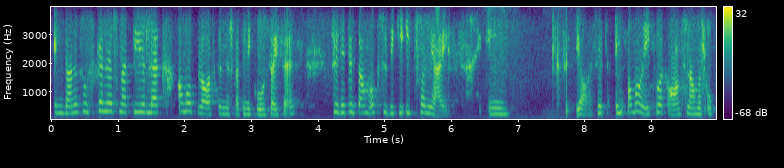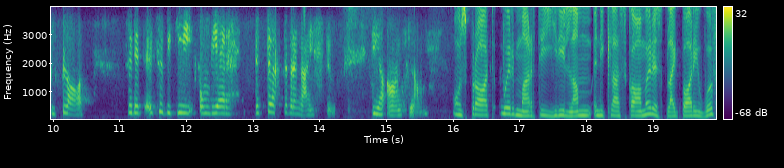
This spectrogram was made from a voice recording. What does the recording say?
En dan is ons kinders natuurlik almal plaaskinders wat in die koshuis is. So dit is dan ook so 'n bietjie iets van die huis. En ja, so en almal het ook aanslammers op die plaas. So dit is so 'n bietjie om weer dit terug te bring huis toe, die aanslam. Ons praat oor Martie hierdie lam in die klaskamer is blykbaar die hoof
